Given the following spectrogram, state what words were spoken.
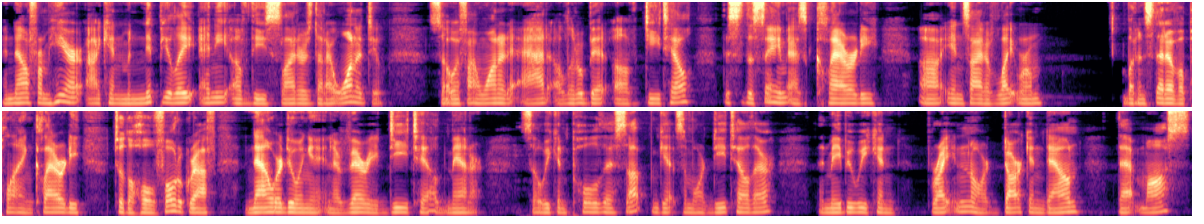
And now from here, I can manipulate any of these sliders that I wanted to. So if I wanted to add a little bit of detail, this is the same as clarity uh, inside of Lightroom. But instead of applying clarity to the whole photograph, now we're doing it in a very detailed manner. So we can pull this up and get some more detail there. then maybe we can brighten or darken down that moss,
